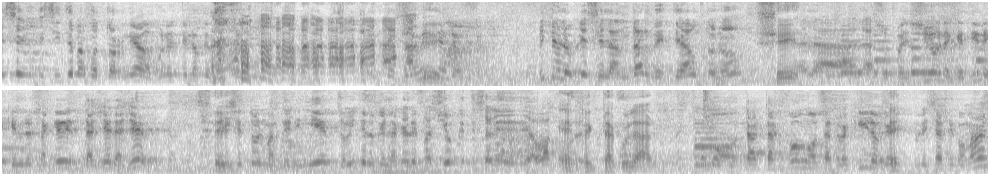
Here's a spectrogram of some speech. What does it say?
es el sistema contorneado. Ponete lo que más te gusta. Pero ¿viste, lo, que- ¿Viste lo que es el andar de este auto, no? Sí. La- la- las suspensiones que tiene, que lo saqué del taller ayer. Sí. hice todo el mantenimiento. ¿Viste lo que es la calefacción que te sale desde abajo? Espectacular. ¿Cómo? ¿Estás, cómodo? ¿Estás tranquilo? ¿Que Eh. les hace con más?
